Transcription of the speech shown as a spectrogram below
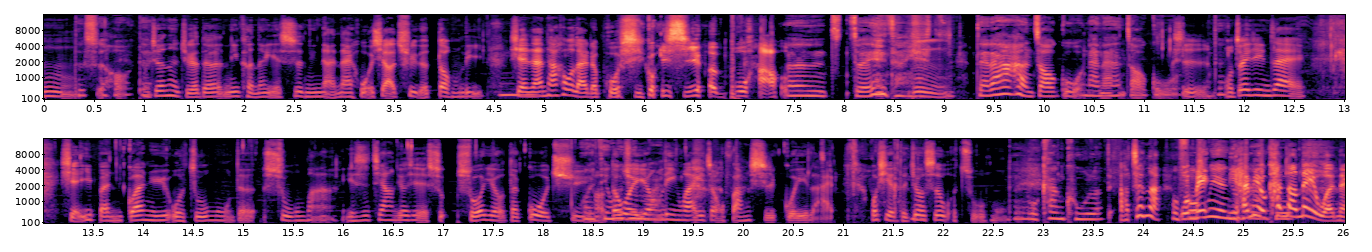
嗯的时候，我真的觉得你可能也是你奶奶活下去的动力。显然，她后来的婆媳 关系很不好。嗯，对的，嗯，对，但她很照顾我，奶奶很照顾我。是我最近在写一本关于我祖母的书嘛，也是这样，就是所所有的过去都会用另外一种方式归来。我写的就是我祖母，对，我看哭了啊！真的，我没你还没有看到内文呢。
